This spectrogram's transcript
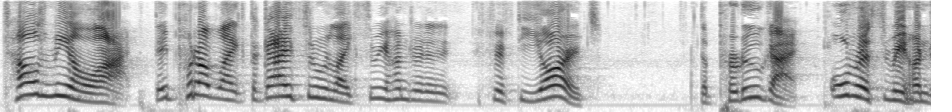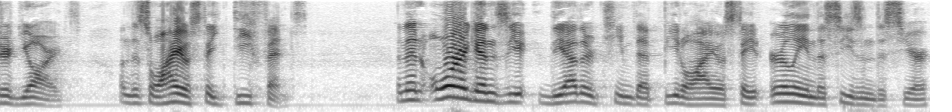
tells me a lot. They put up like the guy threw like 350 yards. The Purdue guy over 300 yards on this Ohio State defense. And then Oregon's the, the other team that beat Ohio State early in the season this year.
